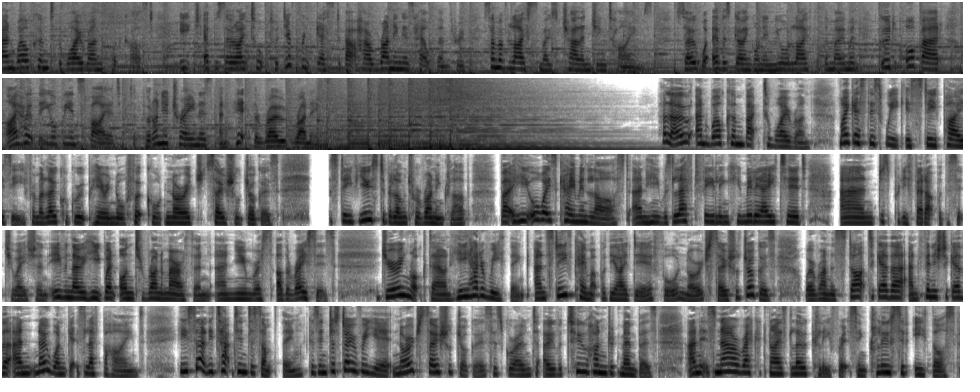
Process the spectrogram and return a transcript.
and welcome to the Why Run podcast. Each episode, I talk to a different guest about how running has helped them through some of life's most challenging times. So, whatever's going on in your life at the moment, good or bad, I hope that you'll be inspired to put on your trainers and hit the road running. Hello and welcome back to Why Run. My guest this week is Steve Pisey from a local group here in Norfolk called Norwich Social Joggers. Steve used to belong to a running club, but he always came in last and he was left feeling humiliated and just pretty fed up with the situation, even though he went on to run a marathon and numerous other races. During lockdown, he had a rethink and Steve came up with the idea for Norwich Social Joggers, where runners start together and finish together and no one gets left behind. He certainly tapped into something because in just over a year, Norwich Social Joggers has grown to over 200 members and it's now recognised locally for its inclusive ethos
